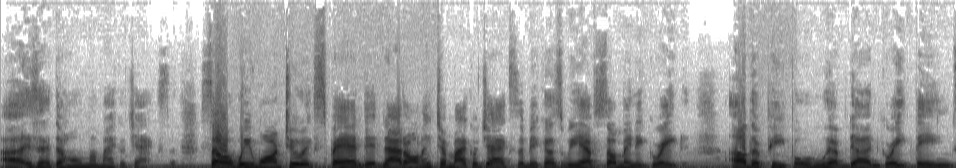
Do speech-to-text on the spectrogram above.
uh, is that the home of Michael Jackson. So we want to expand it not only to Michael Jackson Jackson because we have so many great other people who have done great things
